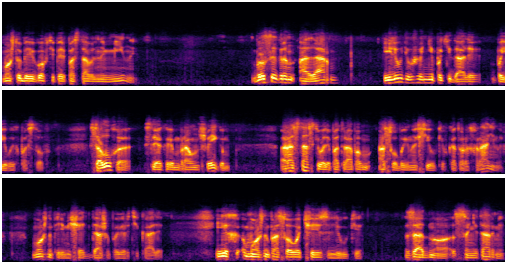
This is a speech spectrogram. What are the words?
Может, у берегов теперь поставлены мины? Был сыгран алярм, и люди уже не покидали боевых постов. Салуха с лекарем Брауншвейгом растаскивали по трапам особые носилки, в которых раненых можно перемещать даже по вертикали. Их можно просовывать через люки. Заодно с санитарами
